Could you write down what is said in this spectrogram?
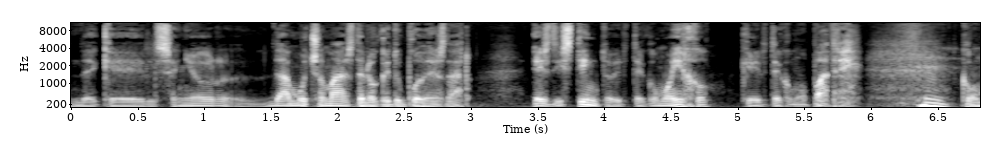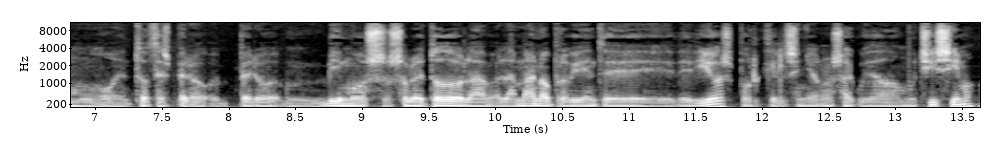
de que el Señor da mucho más de lo que tú puedes dar es distinto irte como hijo que irte como padre. Como entonces, pero, pero vimos sobre todo la, la mano providente de, de, Dios, porque el Señor nos ha cuidado muchísimo.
